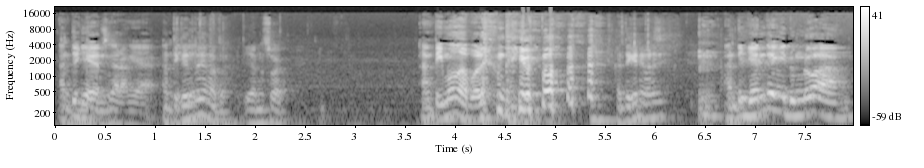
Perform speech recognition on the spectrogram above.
Antigen. antigen, sekarang ya. antigen tuh yang apa? Yang swab. Antimo nggak boleh antimo. Antigen yang mana sih? Antigen tuh yang hidung doang.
